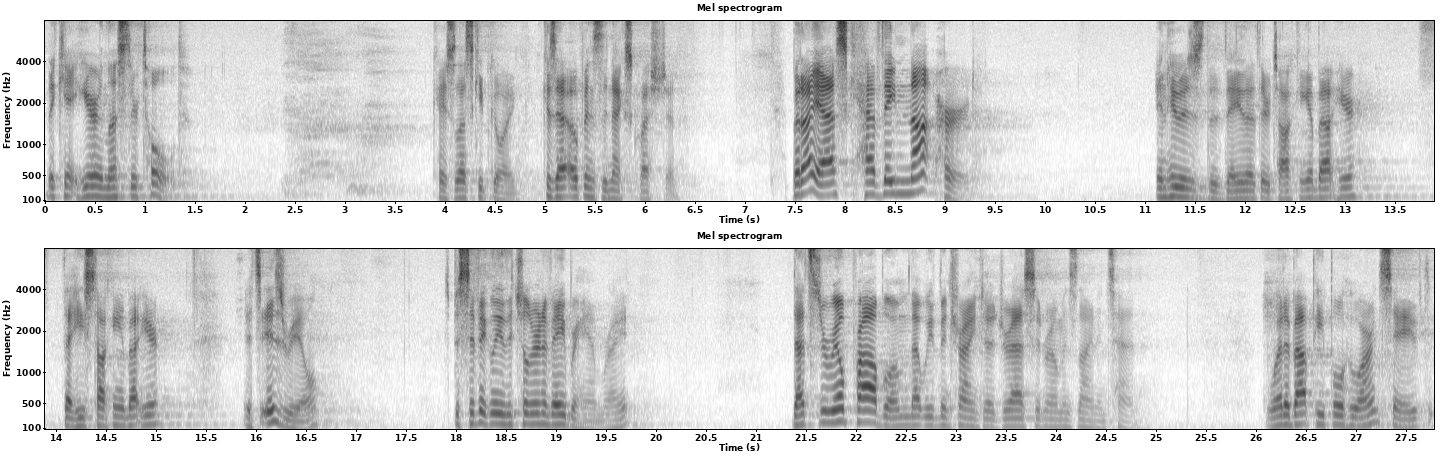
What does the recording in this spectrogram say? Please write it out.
They can't hear unless they're told. Okay, so let's keep going, because that opens the next question. But I ask, have they not heard? And who is the they that they're talking about here? That he's talking about here? It's Israel, specifically the children of Abraham, right? That's the real problem that we've been trying to address in Romans 9 and 10. What about people who aren't saved?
